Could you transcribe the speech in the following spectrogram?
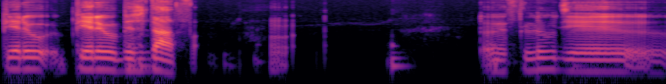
пере, переубеждаться. Вот. То есть люди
